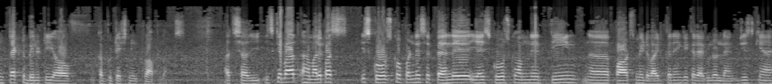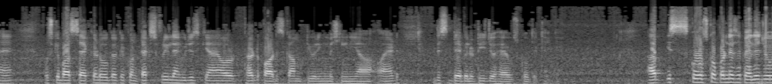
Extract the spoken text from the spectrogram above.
intractability of computational problems अच्छा जी, इसके बाद हमारे पास इस कोर्स को पढ़ने से पहले या इस कोर्स को हमने तीन पार्ट्स में डिवाइड करेंगे कि रेगुलर लैंग्वेजेस क्या हैं उसके बाद सेकंड होगा कि कॉन्टेक्स्ट फ्री लैंग्वेजेस क्या हैं और थर्ड पार्ट इसका हम ट्यूरिंग मशीन या एंड डिसडेबिलिटी जो है उसको देखेंगे। अब इस कोर्स को पढ़ने से पहले जो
